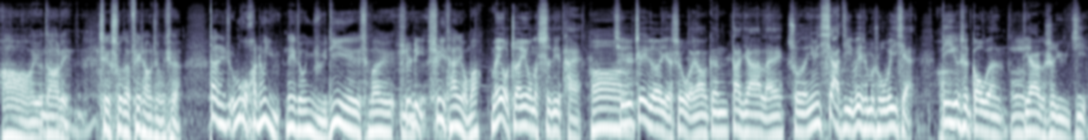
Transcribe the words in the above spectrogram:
哦，有道理，这个说的非常正确。但是如果换成雨那种雨地什么湿地湿地胎有吗？没有专用的湿地胎。哦，其实这个也是我要跟大家来说的，因为夏季为什么说危险？第一个是高温，第二个是雨季，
